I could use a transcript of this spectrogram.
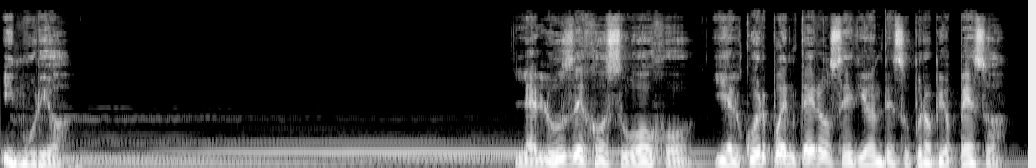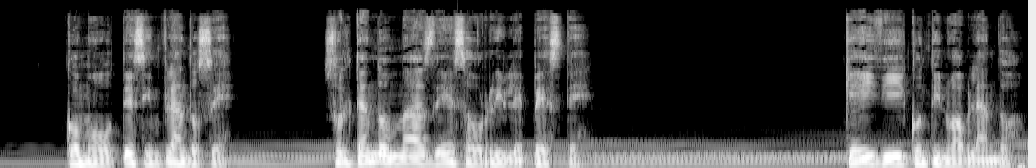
y murió. La luz dejó su ojo y el cuerpo entero cedió ante su propio peso, como desinflándose, soltando más de esa horrible peste. KD continuó hablando.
